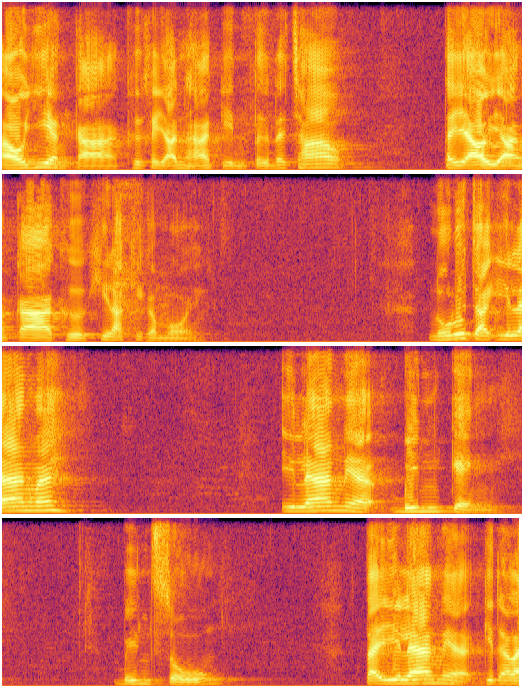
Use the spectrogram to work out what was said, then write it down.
เอาเยี่ยงกาคือขยันหากินตื่นแต่เช้า แต่ยาวอย่างกาคือขี้รักขี้ขโมย หนูรู้จักอีแรงไหมอีแรงเนี่ยบินเก่ง บินสูง แต่อีแรงเนี่ยกินอะไร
